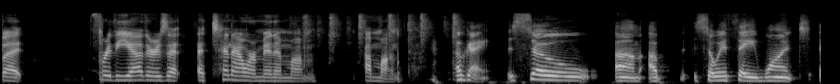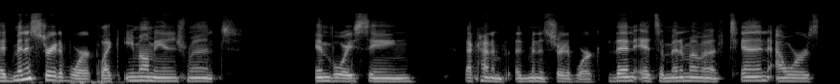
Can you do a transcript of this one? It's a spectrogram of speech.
but for the others at a 10 hour minimum a month. Okay. So, um, uh, so if they want administrative work like email management, invoicing, that kind of administrative work, then it's a minimum of 10 hours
